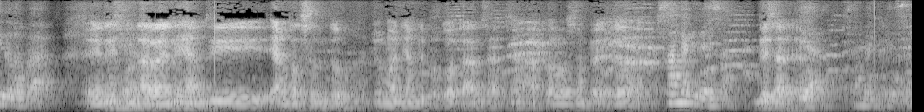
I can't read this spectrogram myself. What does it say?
gitu loh Pak. Ini sementara ini yang di yang tersentuh cuman yang di perkotaan saja atau sampai ke Sampai ke desa. desa ya? Iya, sampai ke desa.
